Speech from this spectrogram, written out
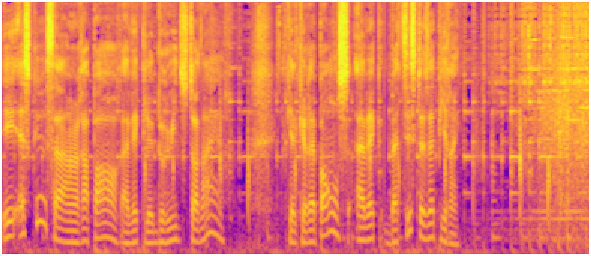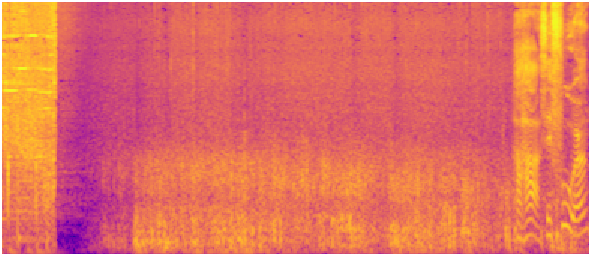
Et est-ce que ça a un rapport avec le bruit du tonnerre? Quelques réponses avec Baptiste Zapirin. Ah ah, c'est fou, hein?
